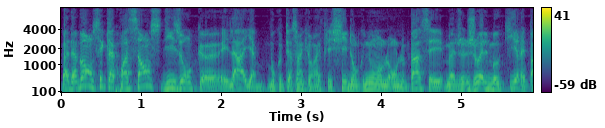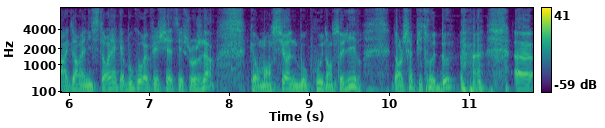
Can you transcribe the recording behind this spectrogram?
Bah D'abord, on sait que la croissance, disons que, et là, il y a beaucoup de personnes qui ont réfléchi, donc nous, on, le passe, et Joël Mokir est par exemple un historien qui a beaucoup réfléchi à ces choses-là, qu'on mentionne beaucoup dans ce livre, dans le chapitre 2, euh,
